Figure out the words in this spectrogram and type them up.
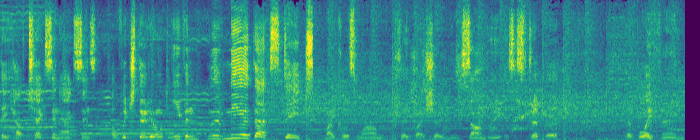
They have Texan accents, of which they don't even live near that state. Michael's mom, played by Moon Zombie, is a stripper. Her boyfriend,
